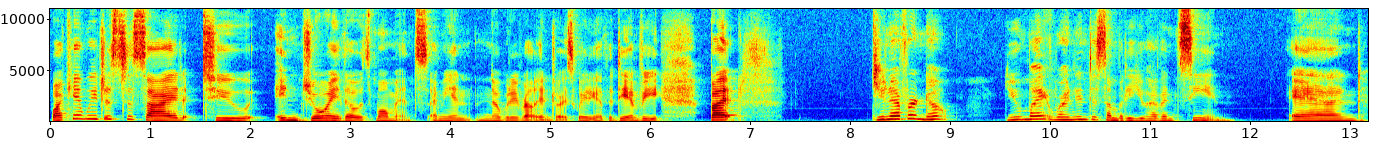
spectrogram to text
why can't we just decide to enjoy those moments? I mean, nobody really enjoys waiting at the DMV, but you never know. You might run into somebody you haven't seen, and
